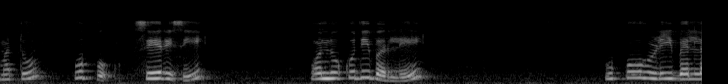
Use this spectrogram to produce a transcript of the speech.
ಮತ್ತು ಉಪ್ಪು ಸೇರಿಸಿ ಒಂದು ಕುದಿ ಬರಲಿ. ಉಪ್ಪು, ಹುಳಿ, ಬೆಲ್ಲ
